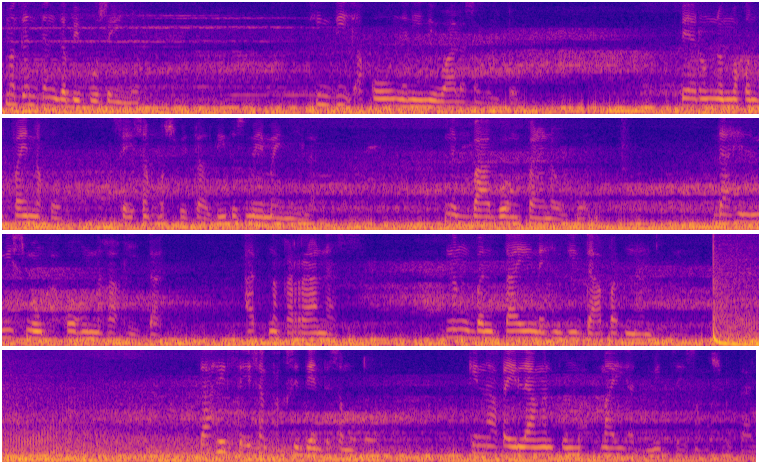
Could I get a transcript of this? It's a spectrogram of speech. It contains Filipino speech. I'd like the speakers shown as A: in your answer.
A: Magandang gabi po sa inyo. Hindi ako naniniwala sa multo. Pero nang makonfine ako sa isang ospital dito sa may Maynila, nagbago ang pananaw ko. Dahil mismong ako ang nakakita at nakaranas ng bantay na hindi dapat nandoon. Dahil sa isang aksidente sa motor, kinakailangan kong ma- mai-admit sa isang ospital.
